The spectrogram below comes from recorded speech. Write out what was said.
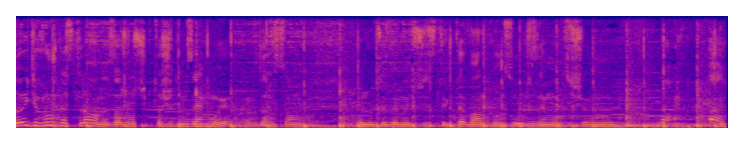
to idzie w różne strony, zależności kto się tym zajmuje, prawda? Są ludzie zajmujący się stricte walką, są ludzie zajmujący się, no, tak,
